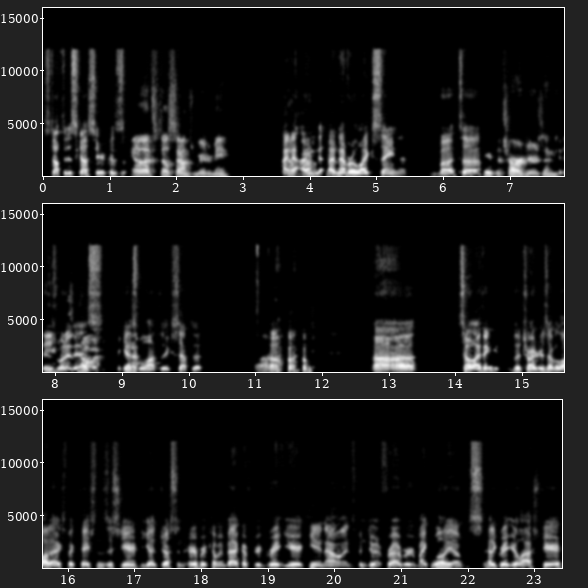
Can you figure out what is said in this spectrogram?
stuff to discuss here because you know that still sounds weird to me. I, I don't. I never like saying it. but uh, the Chargers, and it is what it is. I guess yeah. we'll have to accept it. Uh, uh, so I think the Chargers have a lot of expectations this year. You got Justin Herbert coming back after a great year. Keenan Allen's been doing it forever. Mike Williams had a great year last year.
